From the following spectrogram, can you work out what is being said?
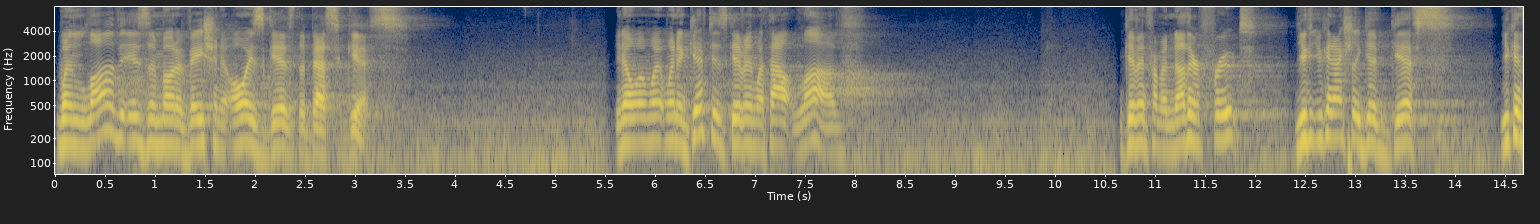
when love is the motivation, it always gives the best gifts. You know, when, when a gift is given without love, given from another fruit, you, you can actually give gifts. You can,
